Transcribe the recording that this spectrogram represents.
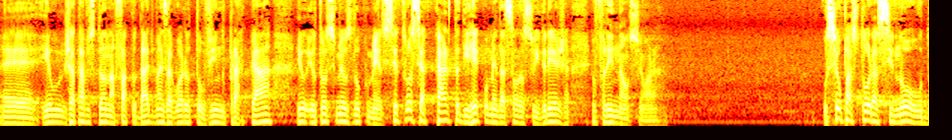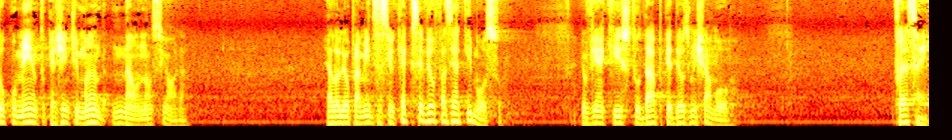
é, eu já estava estudando na faculdade, mas agora eu estou vindo para cá. Eu, eu, trouxe meus documentos. Você trouxe a carta de recomendação da sua igreja? Eu falei: Não, senhora. O seu pastor assinou o documento que a gente manda? Não, não, senhora. Ela olhou para mim e disse assim: O que é que você veio fazer aqui, moço? Eu vim aqui estudar porque Deus me chamou. Foi assim.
